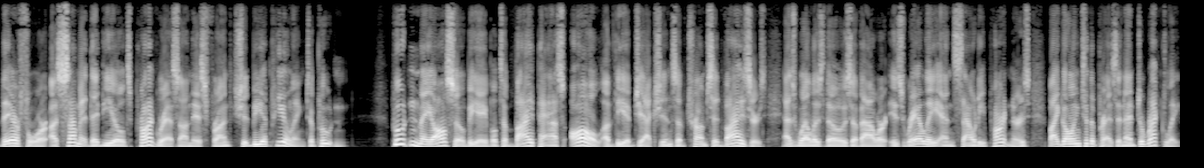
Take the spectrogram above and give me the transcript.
Therefore, a summit that yields progress on this front should be appealing to Putin. Putin may also be able to bypass all of the objections of Trump's advisers, as well as those of our Israeli and Saudi partners, by going to the president directly.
